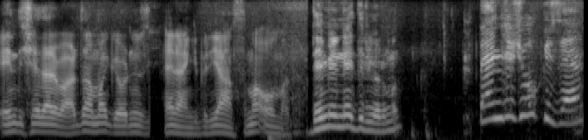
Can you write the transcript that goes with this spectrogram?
endişeler vardı ama gördüğünüz gibi herhangi bir yansıma olmadı. Demir nedir yorumun? Bence çok güzel.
